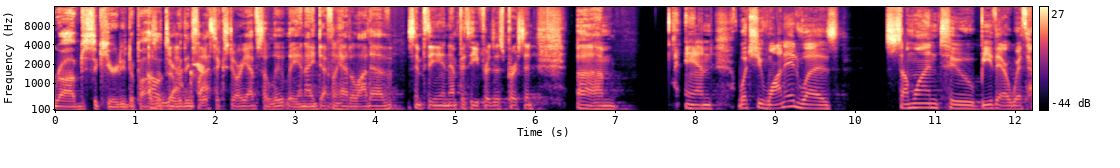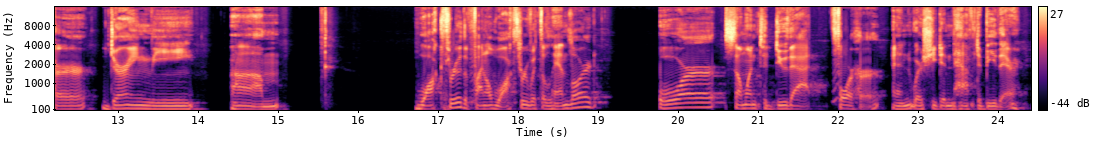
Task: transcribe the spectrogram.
robbed security deposits Oh, yeah, over the years? classic story, absolutely. And I definitely had a lot of sympathy and empathy for this person. Um, and what she wanted was someone to be there with her during the um, walkthrough, the final walkthrough with the landlord, or someone to do that for her and where she didn't have to be there.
